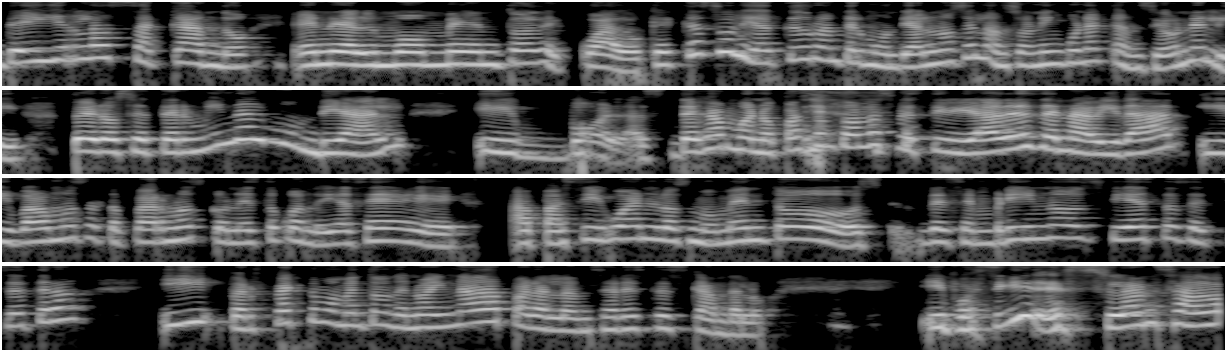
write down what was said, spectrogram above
de irlas sacando en el momento adecuado. Qué casualidad que durante el Mundial no se lanzó ninguna canción, Eli, pero se termina el Mundial y bolas. Dejan, bueno, pasan todas las festividades Navidad y vamos a toparnos con esto cuando ya se apaciguan los momentos decembrinos, fiestas, etcétera. Y perfecto momento donde no hay nada para lanzar este escándalo. Y pues sí, es lanzado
